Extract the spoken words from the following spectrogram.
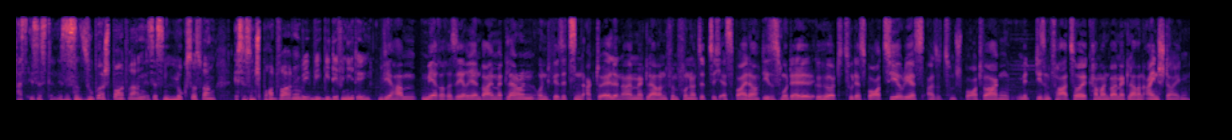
Was ist es denn? Ist es ein Supersportwagen? Ist es ein Luxuswagen? Sportwagen? Ist es ein Sportwagen? Wie, wie, wie definiert ihr ihn? Wir haben mehrere Serien bei McLaren und wir sitzen aktuell in einem McLaren 570 S Spider. Dieses Modell gehört zu der Sport Series, also zum Sportwagen. Mit diesem Fahrzeug kann man bei McLaren einsteigen.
